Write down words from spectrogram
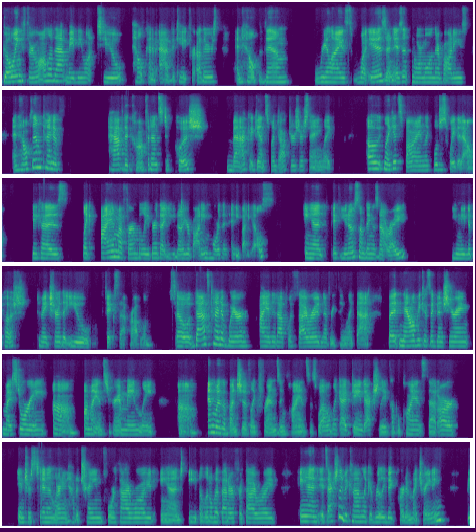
going through all of that made me want to help kind of advocate for others and help them realize what is and isn't normal in their bodies and help them kind of have the confidence to push back against when doctors are saying like oh like it's fine. Like we'll just wait it out. Because like i am a firm believer that you know your body more than anybody else. And if you know something is not right you need to push to make sure that you fix that problem. So that's kind of where I ended up with thyroid and everything like that. But now, because I've been sharing my story um, on my Instagram mainly, um, and with a bunch of like friends and clients as well, like I've gained actually a couple clients that are interested in learning how to train for thyroid and eat a little bit better for thyroid. And it's actually become like a really big part of my training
